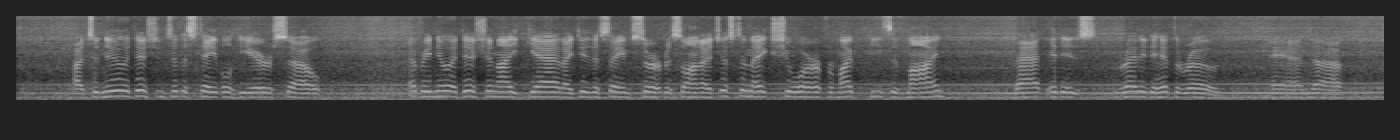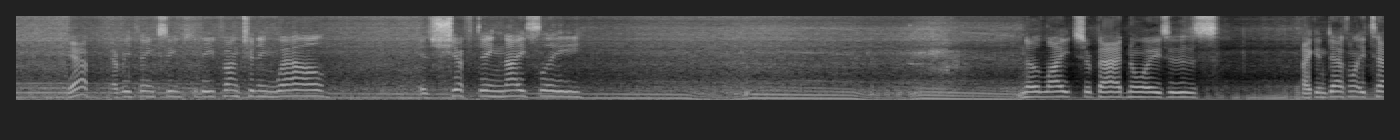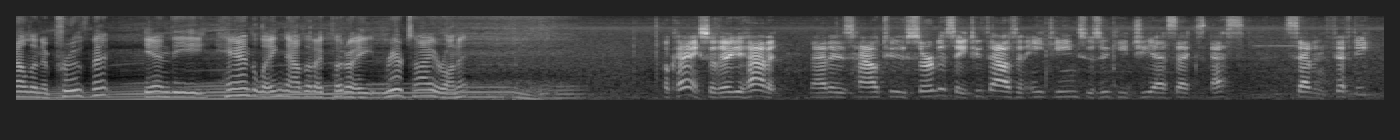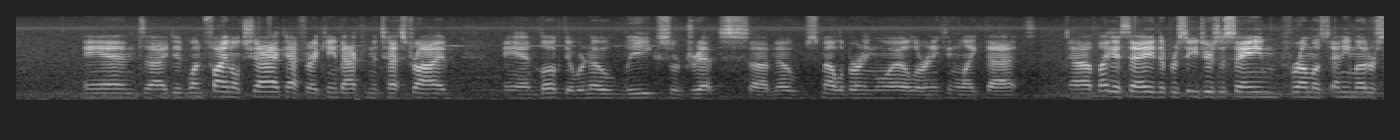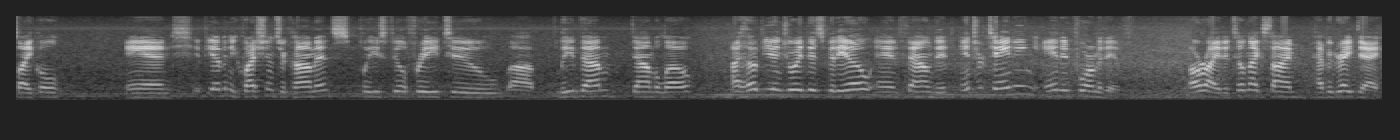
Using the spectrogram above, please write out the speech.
Uh, it's a new addition to the stable here, so every new addition I get, I do the same service on it just to make sure, for my peace of mind, that it is ready to hit the road. And uh, yeah, everything seems to be functioning well. It's shifting nicely. No lights or bad noises. I can definitely tell an improvement in the handling now that I put a rear tire on it. Okay, so there you have it. That is how to service a 2018 Suzuki GSX S 750 and I did one final check after I came back from the test drive and look there were no leaks or drips uh, no smell of burning oil or anything like that. Uh, like I say the procedure is the same for almost any motorcycle. And if you have any questions or comments please feel free to uh, leave them down below. I hope you enjoyed this video and found it entertaining and informative. Alright until next time have a great day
